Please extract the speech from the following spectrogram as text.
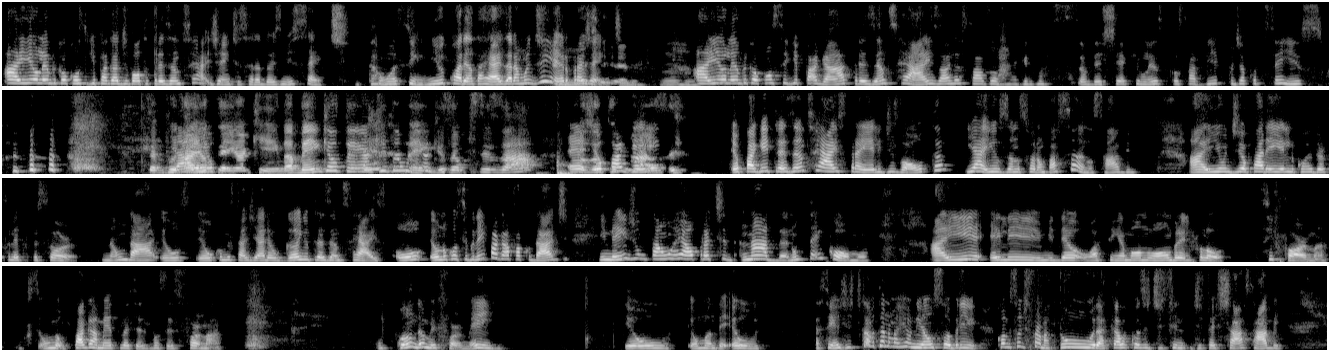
Aí eu lembro que eu consegui pagar de volta 300 reais. Gente, isso era 2007. Então, assim, 1.040 reais era muito dinheiro é para gente. Uhum. Aí eu lembro que eu consegui pagar 300 reais. Olha só as lágrimas. Eu deixei aqui um lenço porque eu sabia que podia acontecer isso. Você, ah, eu, eu, tenho aqui. Ainda bem que eu tenho aqui também, que se eu precisar. É, eu paguei. Eu paguei 300 reais para ele de volta, e aí os anos foram passando, sabe? Aí um dia eu parei ele no corredor e falei, professor, não dá, eu, eu como estagiária eu ganho 300 reais, ou eu não consigo nem pagar a faculdade e nem juntar um real para te nada, não tem como. Aí ele me deu assim a mão no ombro, ele falou: se forma, o meu pagamento vai ser você se formar. E quando eu me formei, eu, eu mandei, eu, assim, a gente estava tendo uma reunião sobre comissão de formatura, aquela coisa de, de fechar, sabe?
